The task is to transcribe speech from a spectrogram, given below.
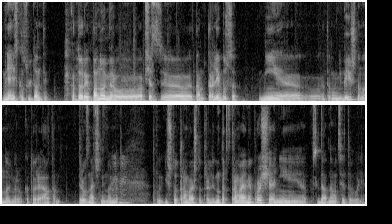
У меня есть консультанты, которые по номеру вообще э, там троллейбуса, не э, этому не гаишному номеру, который, а там трехзначный номер, mm-hmm. И что трамвай, что троллейбус. Ну, с трамваями проще, они всегда одного цвета были.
